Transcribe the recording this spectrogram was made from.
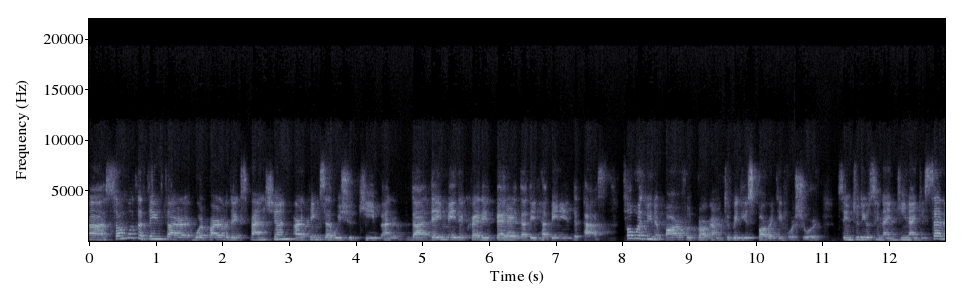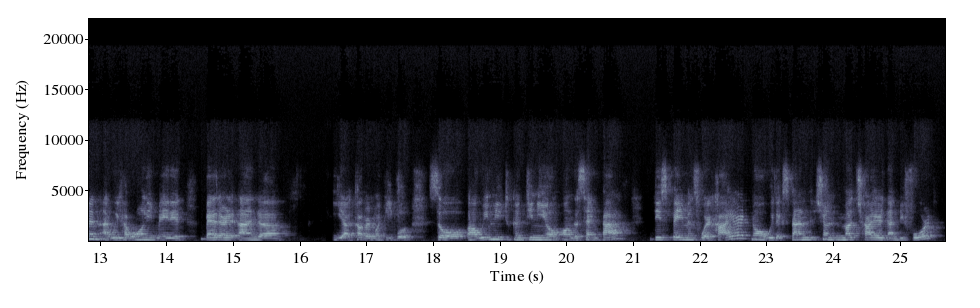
Uh, some of the things that were part of the expansion are things that we should keep and that they made the credit better than it had been in the past. It's always been a powerful program to reduce poverty for sure. It's introduced in 1997 and we have only made it better and uh, yeah, cover more people. So uh, we need to continue on the same path. These payments were higher, no, with expansion much higher than before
